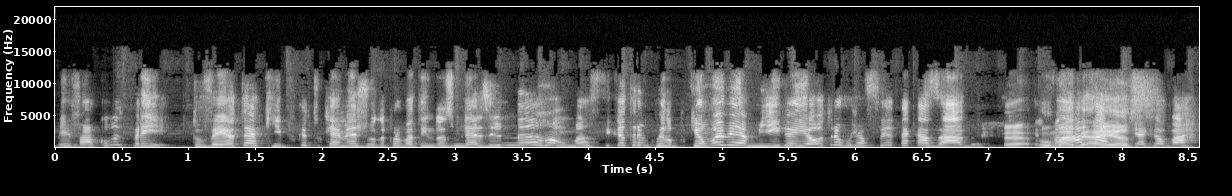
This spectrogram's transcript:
E ele fala: como? Peraí, tu veio até aqui porque tu quer me ajuda pra bater em duas mulheres? Ele, não, mas fica tranquilo, porque uma é minha amiga e a outra eu já fui até casado. É, Ele uma é fala, minha "Ah, ex. Tu quer que eu bata?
